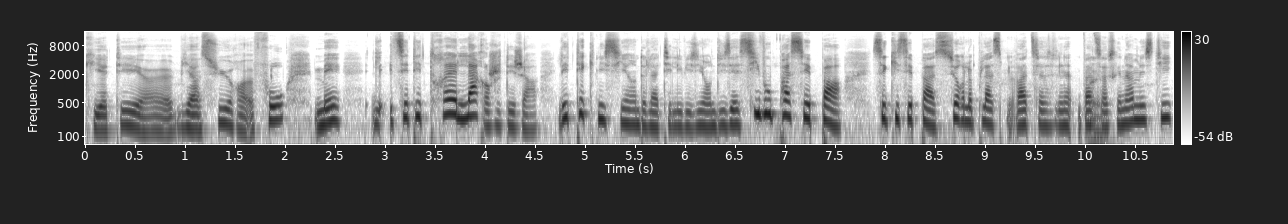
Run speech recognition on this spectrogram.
qui était bien sûr faux, mais c'était très large déjà. Les techniciens de la télévision disaient si vous passez pas ce qui se passe sur le place Vatsalsky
